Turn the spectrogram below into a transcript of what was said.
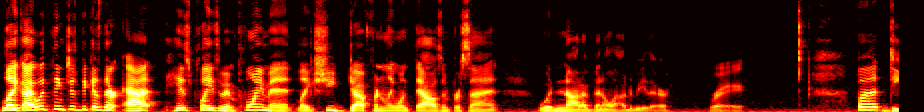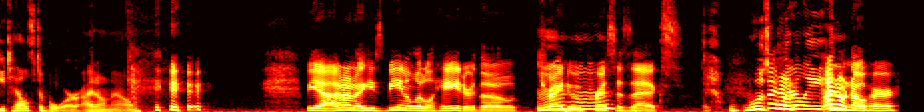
Like, I would think just because they're at his place of employment, like she definitely one thousand percent would not have been allowed to be there. Right. But details to bore. I don't know. But yeah, I don't know. He's being a little hater though, trying to Mhm. impress his ex. Was I don't, clearly I don't know her.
